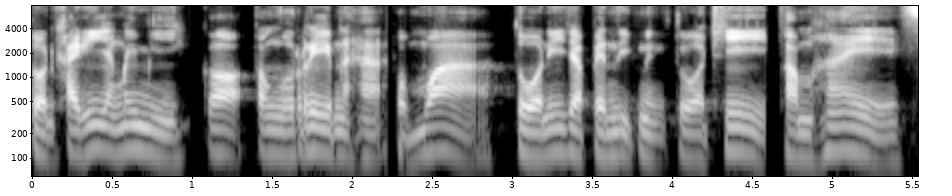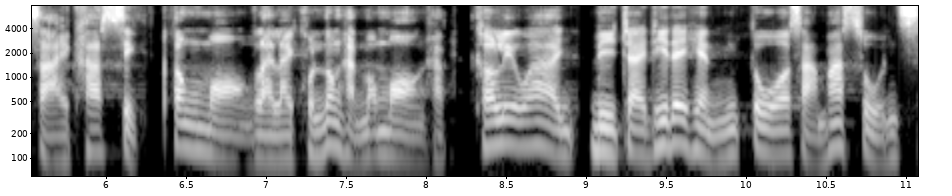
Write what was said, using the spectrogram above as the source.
ส่วนใครที่ยังไม่มีก็ต้องรีบนะฮะผมว่าตัวนี้จะเป็นอีกหนึ่งตัวที่ทำให้สายคลาสสิกต้องมองหลาย ๆ คนต้องหันมามองครับเขาเรียกว่าดีใจที่ได้เห็นตัว 350C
